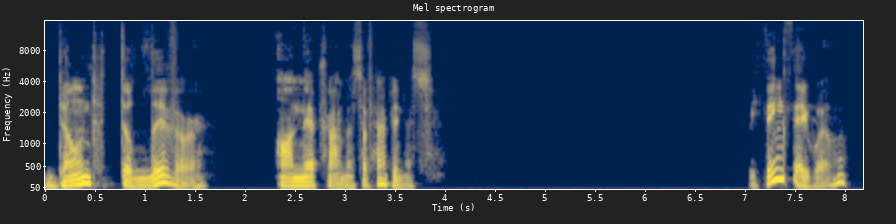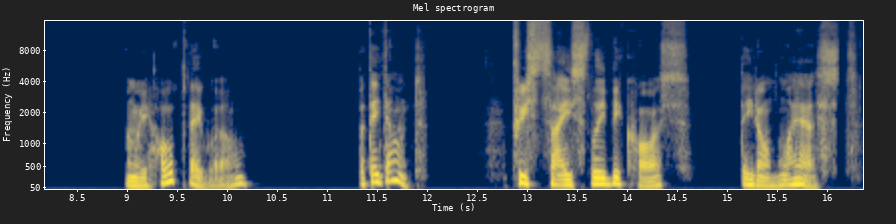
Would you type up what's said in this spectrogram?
don't deliver on their promise of happiness. We think they will, and we hope they will, but they don't. Precisely because they don't last.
